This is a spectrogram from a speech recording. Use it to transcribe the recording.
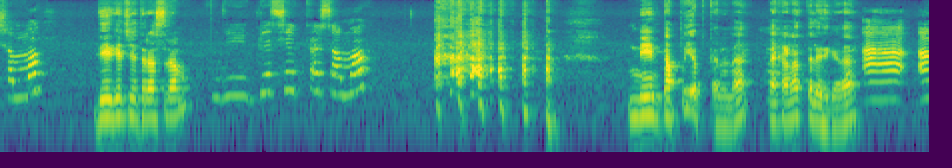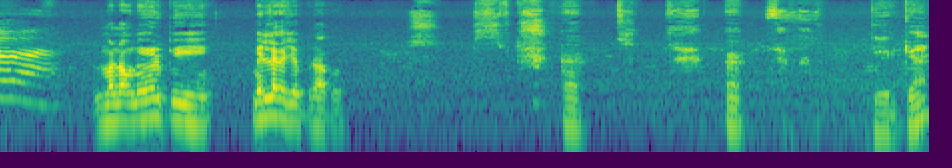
సమం దీర్ఘ చతురస్రం దీర్ఘ శత్ర సమం నేను తప్పు చెప్తానన్నా? నాకు అనత్తలేదు కదా? నాకు నేర్పి. మెల్లగా చెప్పు నాకు. దీర్ఘ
